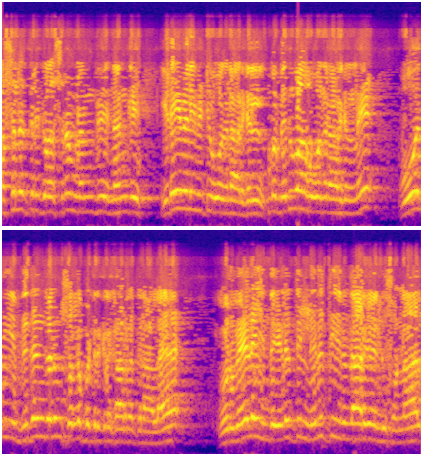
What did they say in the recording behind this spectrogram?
வசனத்திற்கு வசனம் நன்கு நன்கு இடைவெளி விட்டு ஓதினார்கள். ரொம்ப மெதுவாக ஓதினார்கள்னு ஓதிய விதங்களும் சொல்லப்பட்டிருக்கிற காரணத்தினால ஒருவேளை இந்த இடத்தில் நிறுத்தி இருந்தார்கள் என்று சொன்னால்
